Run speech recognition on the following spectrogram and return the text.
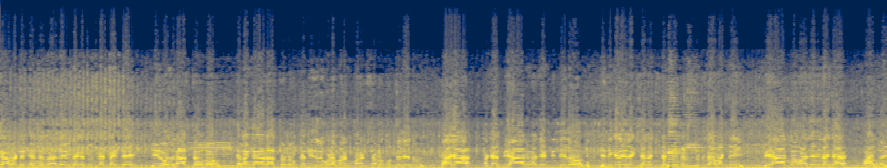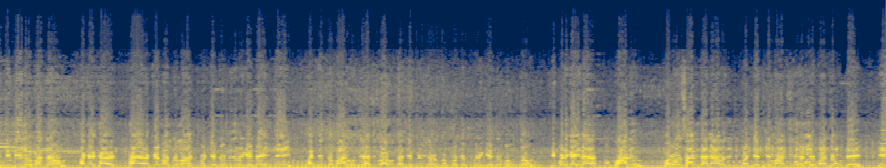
కాబట్టి చేశారు అదే విధంగా చూసినట్లయితే ఈ రోజు రాష్ట్రంలో తెలంగాణ రాష్ట్రంలో ఒక్క నిధులు కూడా మనకు మనకు సమకూర్చలేదు. బాగా అక్కడ బీహార్ అదే ఢిల్లీలో ఎన్నికల ఎలక్షన్ వచ్చినట్టు నడుస్తుంది కాబట్టి బీహార్లో అదే విధంగా వాళ్ళ ఢిల్లీలో మాత్రం అక్కడ అక్కడ మాత్రం బడ్జెట్ నిధులు కేటాయించి అత్యంత బాగుంది అది బాగుందని చెప్పి గొప్ప చెప్పిన కేంద్ర ప్రభుత్వం ఇప్పటికైనా వారు మరోసారి దాన్ని ఆలోచించి బడ్జెట్ని మార్చినట్లే మార్చకుంటే ఈ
